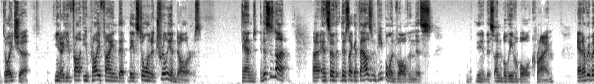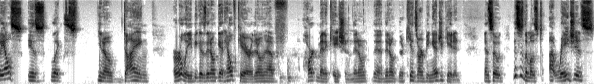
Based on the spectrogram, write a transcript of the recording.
Deutsche, you know, you'd probably you'd probably find that they've stolen a trillion dollars, and this is not, uh, and so there's like a thousand people involved in this, you know, this unbelievable crime, and everybody else is like, you know, dying early because they don't get health care they don't have heart medication they don't they don't their kids aren't being educated and so this is the most outrageous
